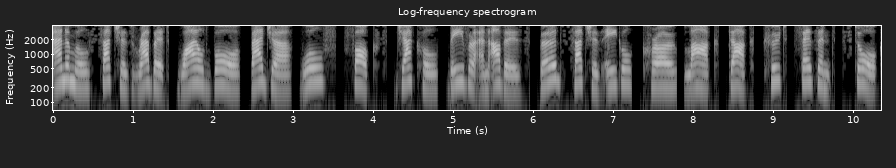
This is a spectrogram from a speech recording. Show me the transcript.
Animals such as rabbit, wild boar, badger, wolf, fox, jackal, beaver and others, birds such as eagle, crow, lark, duck, coot, pheasant, stork,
